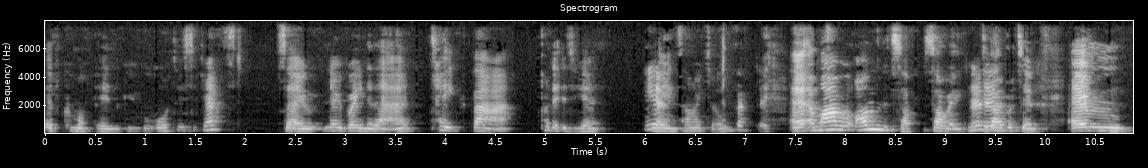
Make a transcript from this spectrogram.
have come up in Google Auto Suggest. So no brainer there. Take that, put it as your Yeah, main title. exactly. Uh, and while we're on the top, sorry, No, did no. I butt in? Um,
